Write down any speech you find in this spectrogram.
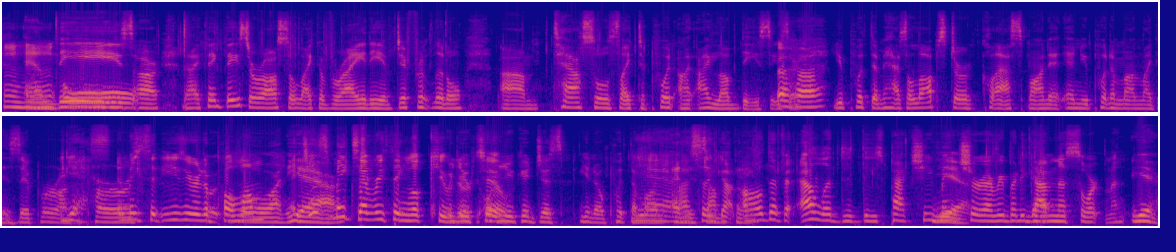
and these Oh. are. And I think these are also like a variety of different little um, tassels, like to put on. I love these. These Uh-huh. are you put them it has a lobster clasp on it, and you put them on like a zipper on Yes, a purse. it makes it easier to pull them. on, It yeah. just makes everything look cuter you, too. or you could just you know put them on Yeah, any so you something. got all different. Ella did these packs. She made Yeah. sure everybody got Yeah. an assortment. yeah.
